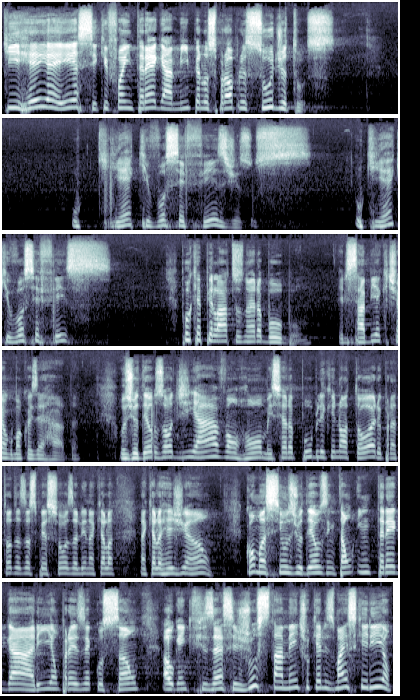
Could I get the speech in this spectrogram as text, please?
Que rei é esse que foi entregue a mim pelos próprios súditos? O que é que você fez, Jesus? O que é que você fez? Porque Pilatos não era bobo. Ele sabia que tinha alguma coisa errada. Os judeus odiavam Roma, isso era público e notório para todas as pessoas ali naquela, naquela região. Como assim os judeus então entregariam para execução alguém que fizesse justamente o que eles mais queriam?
